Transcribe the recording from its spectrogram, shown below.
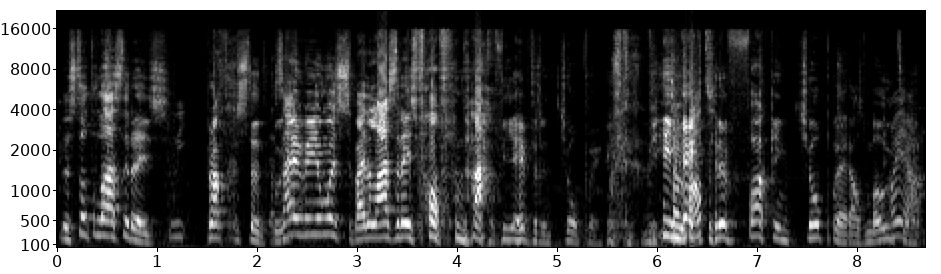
Dus tot de laatste race. Doei. Prachtige stunt, Koen. Dan zijn we weer, jongens, bij de laatste race van vandaag. Wie heeft er een chopper? Wie Een heeft wat? er een fucking chopper als motor? Oh ja.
